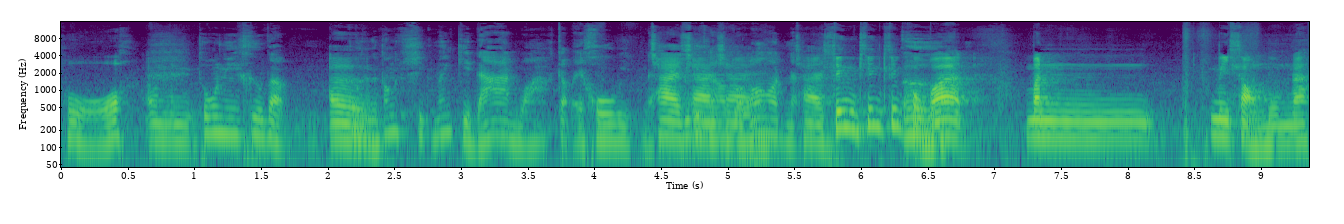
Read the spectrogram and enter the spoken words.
โหเออมันทุกวันนี้คือแบบเออมึงต้องคิดแม่งกี่ด้านวะ กับไอ้โควิดเนี่ยใช่ใช่วิธีการเอาใช่ตัวรอดเนี่ยใช่ซึ่งซึ่งซึ่งเออผมว่ามันมีสองมุมนะ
